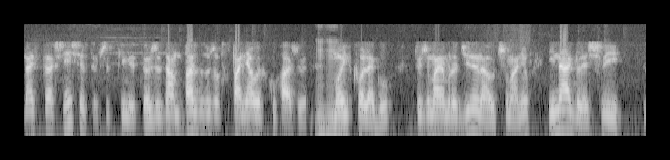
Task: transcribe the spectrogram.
najstraszniejsze w tym wszystkim jest to, że znam bardzo dużo wspaniałych kucharzy, Mhm. moich kolegów, którzy mają rodziny na utrzymaniu i nagle szli e,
